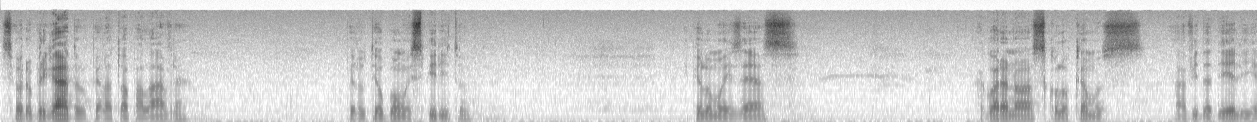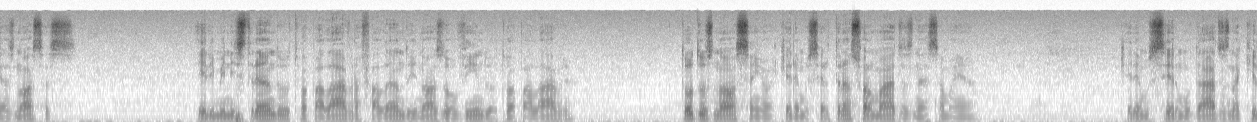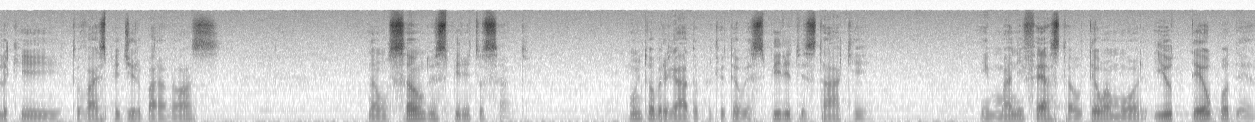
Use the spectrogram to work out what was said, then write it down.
Senhor, obrigado pela tua palavra, pelo teu bom espírito e pelo Moisés. Agora nós colocamos a vida dele e as nossas, ele ministrando tua palavra, falando e nós ouvindo a tua palavra. Todos nós, Senhor, queremos ser transformados nessa manhã. Queremos ser mudados naquilo que tu vais pedir para nós na unção do Espírito Santo. Muito obrigado, porque o teu Espírito está aqui e manifesta o teu amor e o teu poder.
